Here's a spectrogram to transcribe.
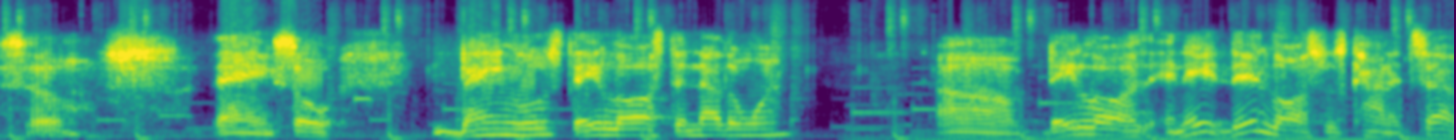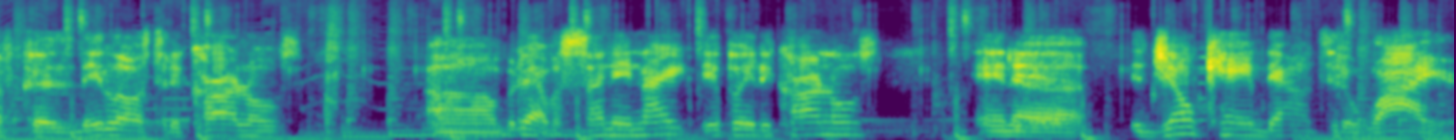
So dang. So Bengals they lost another one. Um, they lost and they their loss was kind of tough because they lost to the Cardinals. Um, but that was Sunday night. They played the Cardinals, and uh, the jump came down to the wire,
